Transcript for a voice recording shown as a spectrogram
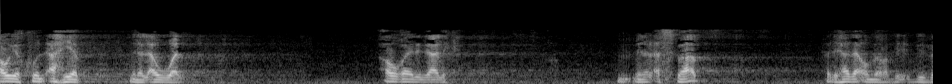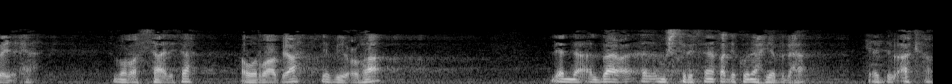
أو يكون أهيب من الأول أو غير ذلك من الأسباب. فلهذا أمر ببيعها. المرة الثالثة أو الرابعة يبيعها لأن البائع المشتري الثاني قد يكون أهيب لها يدب أكثر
